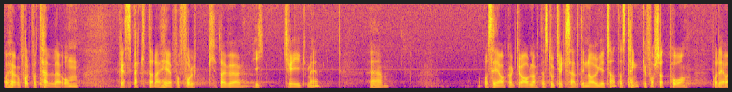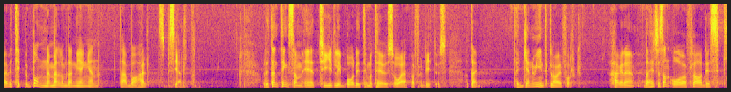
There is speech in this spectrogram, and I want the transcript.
og hører folk fortelle om respekten de har for folk de har vært i krig med. Um, og så har akkurat gravlagt en stor krigshelt i Norge. ikke sant? Vi tenker fortsatt på, på, det. Og jeg vil tippe båndet mellom den gjengen det er bare helt spesielt. Og Dette er en ting som er tydelig både i Timoteus og Epafroditus. At de, de, er genuint glad i folk. Her er det, det er ikke sånn overfladisk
